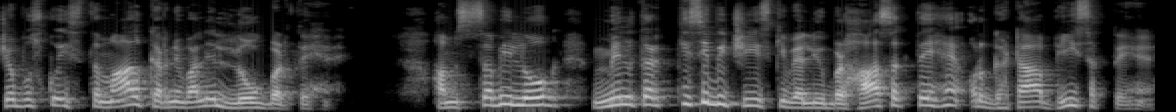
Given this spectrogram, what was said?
जब उसको इस्तेमाल करने वाले लोग बढ़ते हैं। हम सभी लोग मिलकर किसी भी चीज़ की वैल्यू बढ़ा सकते हैं और घटा भी सकते हैं।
